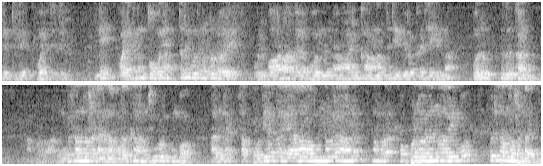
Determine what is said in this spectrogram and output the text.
സെറ്റിൽ വലിച്ചിട്ടില്ല. ഇനി വലിക്കണം തോന്നി അത്രയും ബുദ്ധിമുട്ടുള്ളവര് ഒരുപാട് അകലെ പോയി നിന്ന് ആരും കാണാത്ത രീതിയിലൊക്കെ ചെയ്യുന്ന ഒരു ഇത് കണ്ടു. അപ്പോൾ അത് സന്തോഷം. കാരണം നമ്മളത് കാണിച്ചു കൊടുക്കുമ്പോൾ അതിനെ സപ്പോർട്ട് ചെയ്യാൻ തയ്യാറാവുന്നവരാണ് നമ്മുടെ ഒപ്പമുള്ളവരെന്ന് പറയുമ്പോൾ ഒരു സന്തോഷം ഉണ്ടായിരുന്നു.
